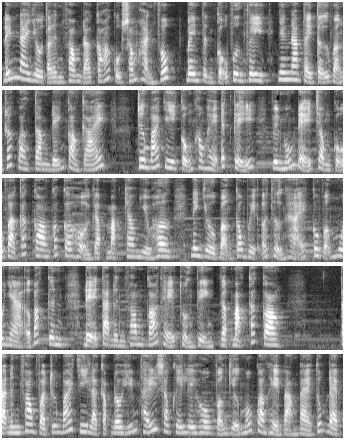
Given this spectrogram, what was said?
Đến nay dù Tạ Đình Phong đã có cuộc sống hạnh phúc bên tình cũ Vương Phi, nhưng nam tài tử vẫn rất quan tâm đến con cái. Trương Bá Chi cũng không hề ích kỷ vì muốn để chồng cũ và các con có cơ hội gặp mặt nhau nhiều hơn nên dù bận công việc ở Thượng Hải, cô vẫn mua nhà ở Bắc Kinh để Tạ Đình Phong có thể thuận tiện gặp mặt các con. Tạ Đình Phong và Trương Bá Chi là cặp đôi hiếm thấy sau khi ly hôn vẫn giữ mối quan hệ bạn bè tốt đẹp.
